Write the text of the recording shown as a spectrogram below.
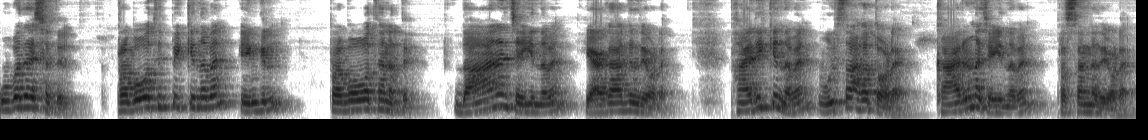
ഉപദേശത്തിൽ പ്രബോധിപ്പിക്കുന്നവൻ എങ്കിൽ പ്രബോധനത്തിൽ ദാനം ചെയ്യുന്നവൻ ഏകാഗ്രതയോടെ ഭരിക്കുന്നവൻ ഉത്സാഹത്തോടെ കരുണ ചെയ്യുന്നവൻ പ്രസന്നതയോടെ.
